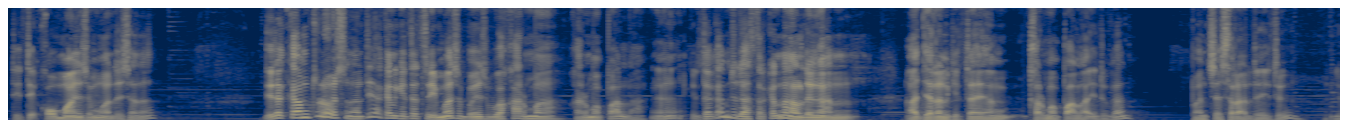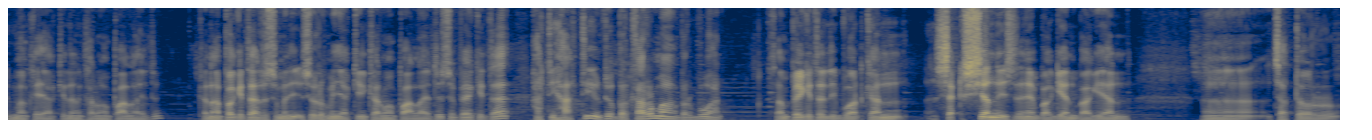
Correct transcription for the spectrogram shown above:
titik komanya semua ada di sana direkam terus nanti akan kita terima sebagai sebuah karma karma pala ya. kita kan sudah terkenal dengan ajaran kita yang karma pala itu kan pancasrada itu lima keyakinan karma pala itu. Kenapa kita harus suruh meyakini karma pala itu? Supaya kita hati-hati untuk berkarma berbuat. Sampai kita dibuatkan section istilahnya bagian-bagian eh, catur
